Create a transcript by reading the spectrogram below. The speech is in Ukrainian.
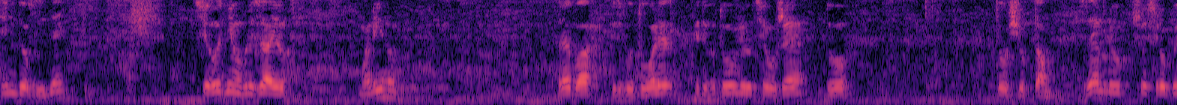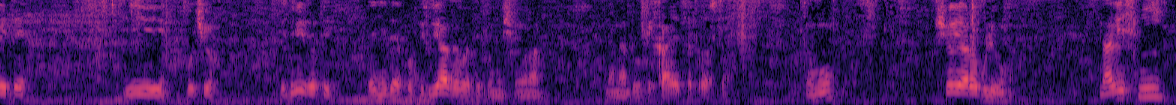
Всім добрий день. Сьогодні обрізаю маліну. Треба підготовлюватися вже до того, щоб там землю щось робити. І хочу підрізати, де ніде попідв'язувати, тому що вона в мене дотихається просто. Тому що я роблю? Навесні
